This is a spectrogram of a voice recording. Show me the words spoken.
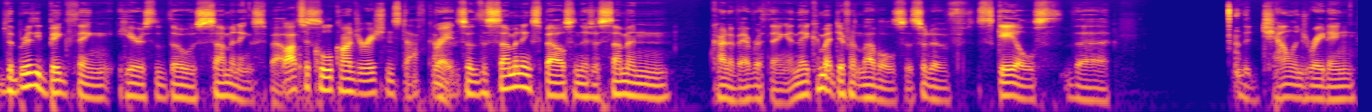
the really big thing here is those summoning spells. lots of cool conjuration stuff coming. Right. So the summoning spells, and there's a summon kind of everything, and they come at different levels. It sort of scales the the challenge rating,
